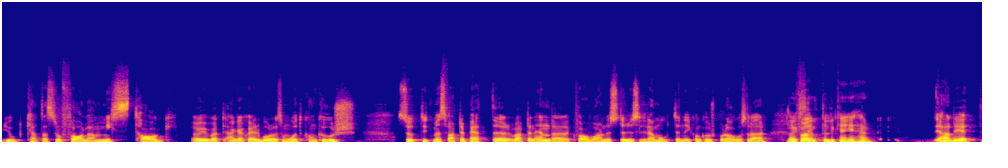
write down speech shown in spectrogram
gjort katastrofala misstag. Jag har ju varit engagerad i bolag som gått konkurs. Suttit med Svarte Petter, varit den enda kvarvarande styrelseledamoten i konkursbolag och sådär. Några exempel du kan ge här? jag hade ett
